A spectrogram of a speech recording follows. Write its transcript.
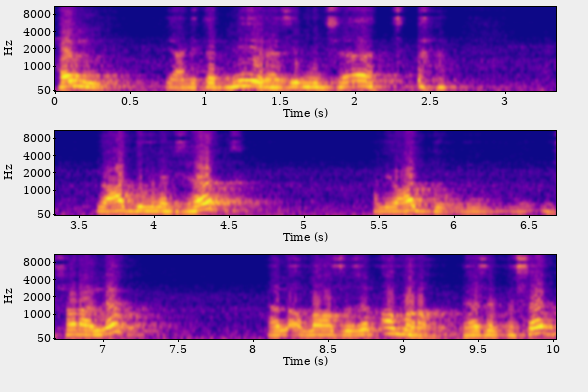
هل يعني تدمير هذه المنشآت يعد من الجهاد؟ هل يعد من شرع الله هل الله عز وجل أمر بهذا الفساد؟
